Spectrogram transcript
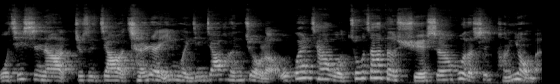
我其实呢，就是教成人英文已经教很久了。我观察我周遭的学生或者是朋友们，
